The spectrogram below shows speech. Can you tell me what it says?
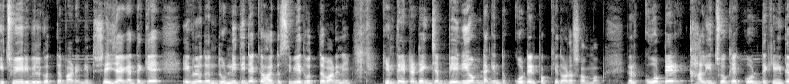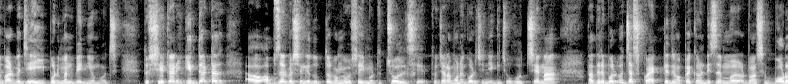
কিছুই রিভিল করতে পারেনি। তো সেই জায়গা থেকে এগুলো তো দুর্নীতিটাকে হয়তো সিবিআই ধরতে পারেনি। কিন্তু এটা ঠিক যে বেনিয়মটা কিন্তু কোর্টের পক্ষে ধরা সম্ভব। কারণ কোর্টের খালি চোখে কোর্ট দেখে নিতে পারবে যে এই পরিমাণ বেনিয়ম হচ্ছে। তো সেটারই কিন্তু একটা অবজারভেশন কিন্তু উত্তরবঙ্গে বসে এই মুহূর্তে চলছে। তো যারা মনে করছেন যে কিছু হচ্ছে না, তাদের বলব জাস্ট কয়েকটা দিন অপেক্ষা করুন। ডিসেম্বর মাসে বড়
